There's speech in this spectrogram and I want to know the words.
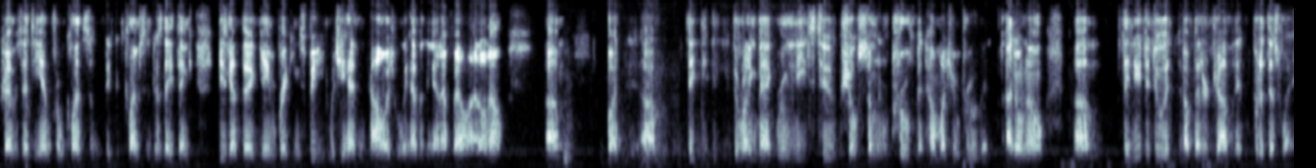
Travis Etienne from Clemson, Clemson, because they think he's got the game breaking speed, which he had in college. Will he have in the NFL? I don't know. Um, hmm. But um, they, the running back room needs to show some improvement. How much improvement? I don't know. Um, they need to do it, a better job. Put it this way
